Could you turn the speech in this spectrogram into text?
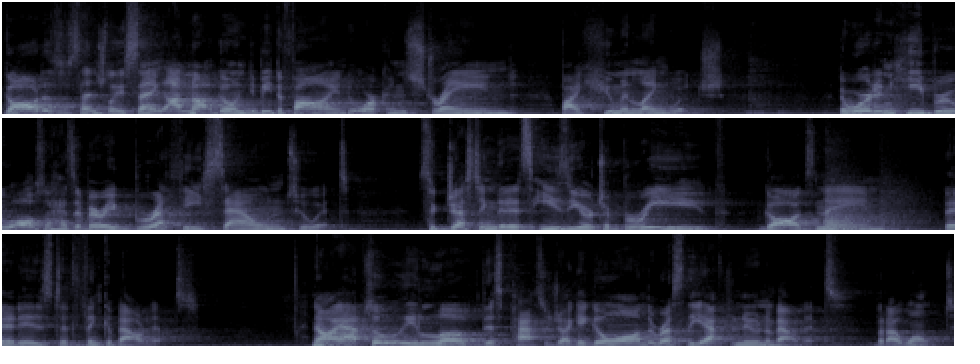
God is essentially saying, I'm not going to be defined or constrained by human language. The word in Hebrew also has a very breathy sound to it, suggesting that it's easier to breathe God's name than it is to think about it. Now, I absolutely love this passage. I could go on the rest of the afternoon about it, but I won't.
